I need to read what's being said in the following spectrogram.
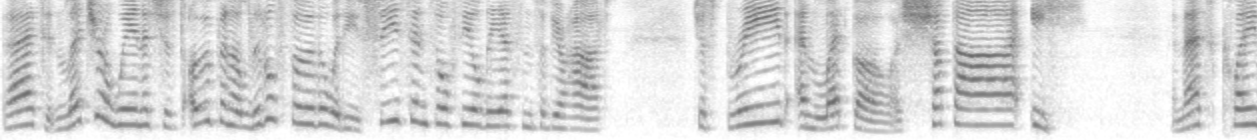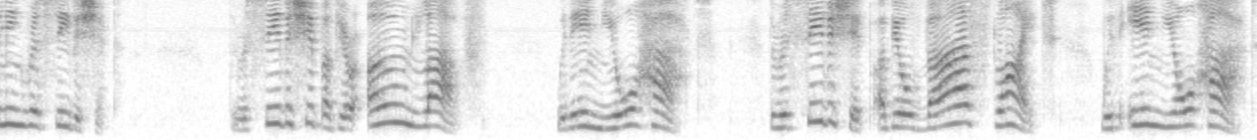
That's it. And let your awareness just open a little further, whether you see, sense, or feel the essence of your heart. Just breathe and let go. A shata ich. And that's claiming receivership. The receivership of your own love within your heart. The receivership of your vast light within your heart.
